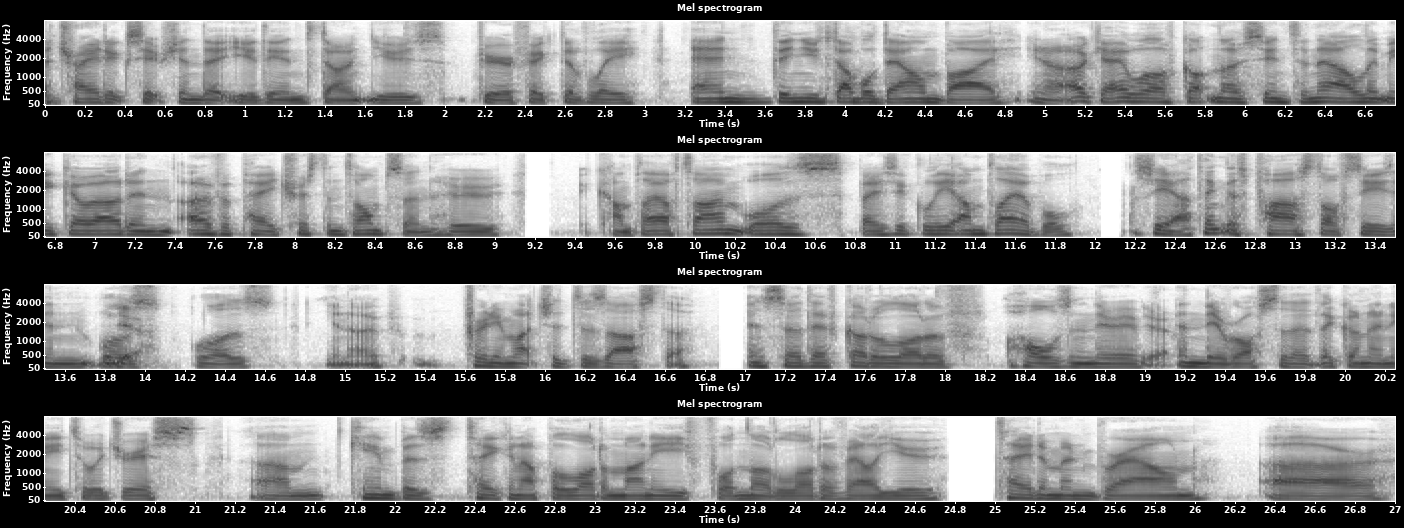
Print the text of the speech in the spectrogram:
a trade exception that you then don't use very effectively and then you double down by you know okay well i've got no center now let me go out and overpay tristan thompson who come playoff time was basically unplayable so yeah i think this past off season was was you know pretty much a disaster and so they've got a lot of holes in their Yeah. in their roster that they're going to need to address. Um, Kemba's taken up a lot of money for not a lot of value. Tatum and Brown are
